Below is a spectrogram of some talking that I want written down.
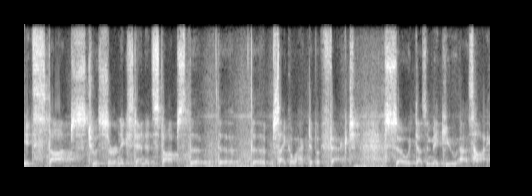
It stops, to a certain extent, it stops the, the, the psychoactive effect. So it doesn't make you as high.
